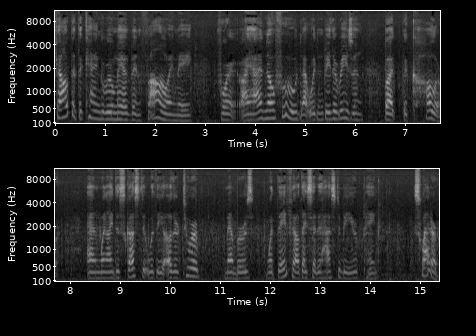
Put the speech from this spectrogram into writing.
felt that the kangaroo may have been following me, for I had no food, that wouldn't be the reason, but the color. And when I discussed it with the other tour members, what they felt, they said it has to be your pink sweater.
